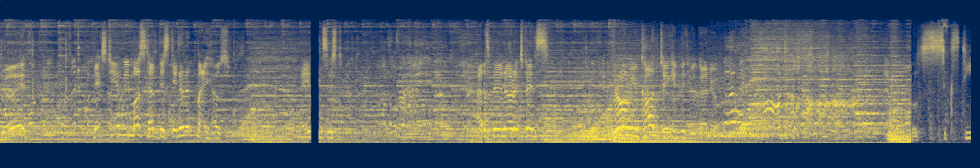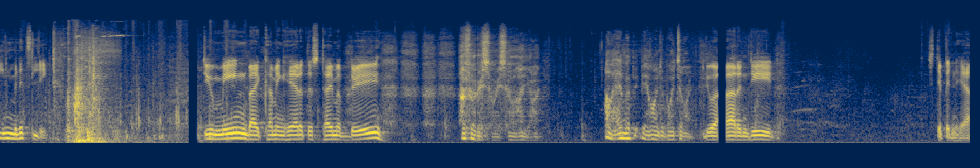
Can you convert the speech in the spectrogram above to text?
Good. Next year we must have this dinner at my house. I insist. I'll spare no expense. After all, you can't take it with you, can you? Sixteen minutes late. What do you mean by coming here at this time of day? I'm very sorry, sir. I, I, I am a bit behind on my time. You are indeed. Step in here.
